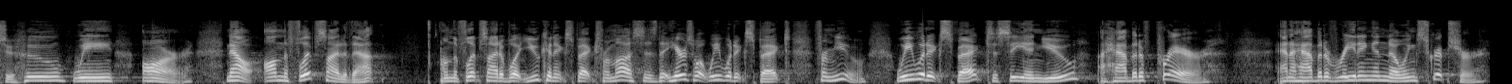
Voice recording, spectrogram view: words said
to who we are. Now, on the flip side of that, on the flip side of what you can expect from us is that here's what we would expect from you. We would expect to see in you a habit of prayer and a habit of reading and knowing Scripture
